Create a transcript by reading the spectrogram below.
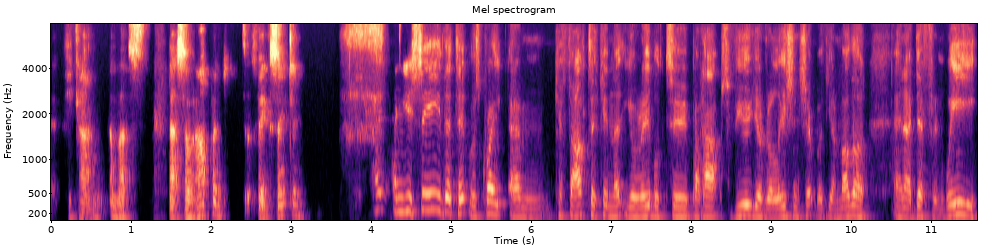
if you can." And that's that's how it happened. It's very exciting. And you say that it was quite um, cathartic in that you were able to perhaps view your relationship with your mother in a different way.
